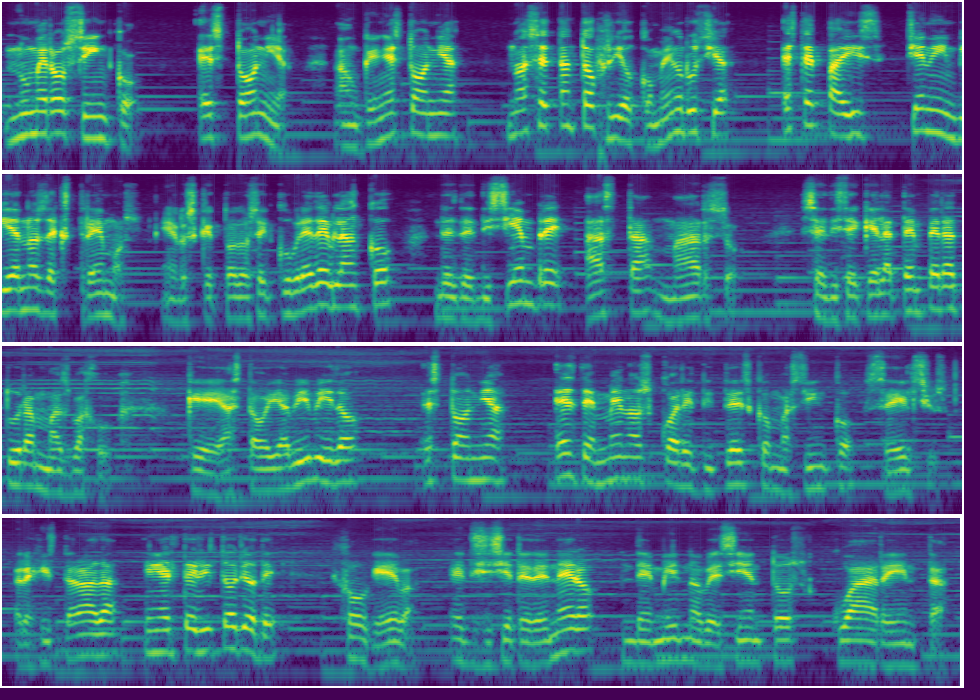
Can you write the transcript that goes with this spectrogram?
Número 5. Estonia. Aunque en Estonia no hace tanto frío como en Rusia, este país tiene inviernos extremos, en los que todo se cubre de blanco desde diciembre hasta marzo. Se dice que la temperatura más baja que hasta hoy ha vivido Estonia es de menos 43,5 Celsius, registrada en el territorio de Jogeva el 17 de enero de 1940.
